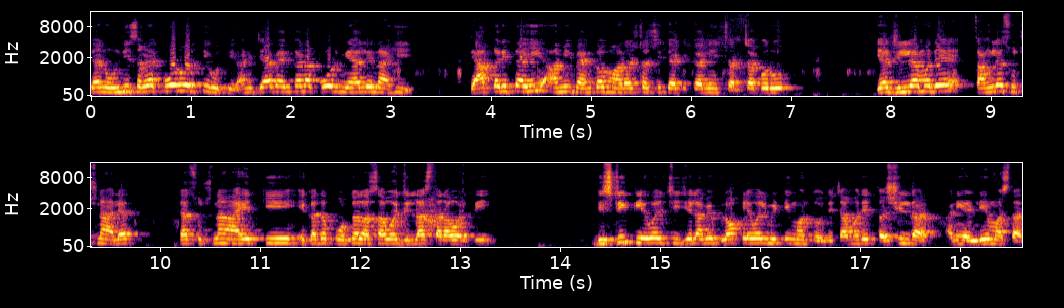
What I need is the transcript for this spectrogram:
त्या नोंदी सगळ्या कोडवरती होतील. आणि ज्या बँकांना कोड मिळाले नाही त्याकरिताही आम्ही बँक ऑफ महाराष्ट्राशी त्या ठिकाणी चर्चा करू. या जिल्ह्यामध्ये चांगल्या सूचना आल्यात. त्या सूचना आहेत की एखादं पोर्टल असावं जिल्हा स्तरावरती. डिस्ट्रिक्ट लेवलची ज्याला आम्ही ब्लॉक लेवल मिटिंग म्हणतो ज्याच्यामध्ये तहसीलदार आणि एलडीएम असतात.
